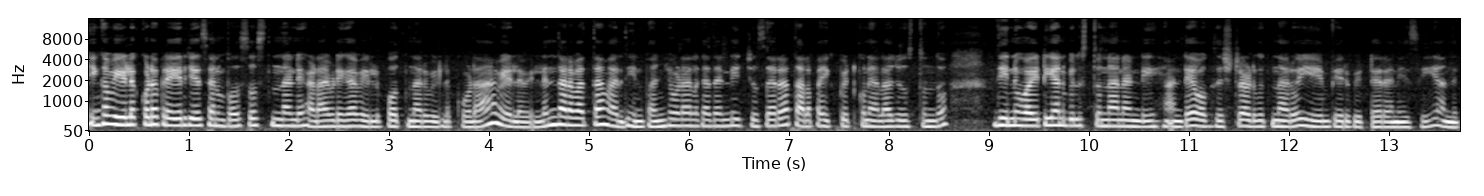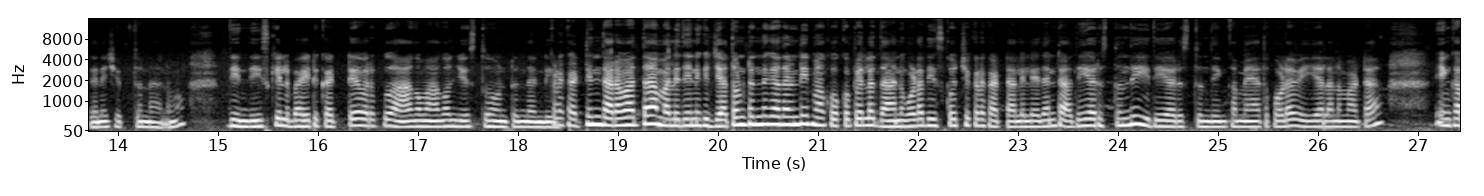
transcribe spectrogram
ఇంకా వీళ్ళకి కూడా ప్రేయర్ చేశాను తను బస్సు వస్తుందండి హడావిడిగా వెళ్ళిపోతున్నారు వీళ్ళు కూడా. వీళ్ళు వెళ్ళిన తర్వాత మరి దీని పని చూడాలి కదండి. చూసారా? తల పైకి పెట్టుకుని ఎలా చూస్తుందో. దీన్ని వైటి అని పిలుస్తున్నానండి. అంటే ఒక సిస్టర్ అడుగుతున్నారు ఏం పేరు పెట్టారనేసి? అందుకనే చెప్తున్నాను. దీన్ని తీసుకెళ్ళి బయట కట్టే వరకు ఆగమాగం చేస్తూ ఉంటుందండి. ఇక్కడ కట్టిన తర్వాత మళ్ళీ దీనికి జత ఉంటుంది కదండి. మాకు ఒక పిల్ల దాన్ని కూడా తీసుకొచ్చి ఇక్కడ కట్టాలి. లేదంటే అది అరుస్తుంది ఇది అరుస్తుంది. ఇంకా మేత కూడా వేయాలన్నమాట. ఇంకా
